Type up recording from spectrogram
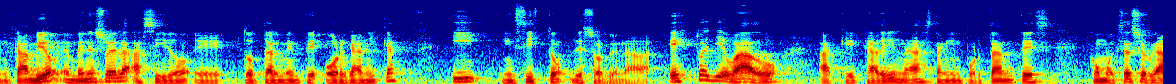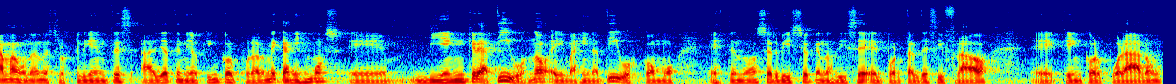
En cambio, en Venezuela ha sido eh, totalmente orgánica y, insisto, desordenada. Esto ha llevado a que cadenas tan importantes como Excelsior Gamma, uno de nuestros clientes, haya tenido que incorporar mecanismos eh, bien creativos ¿no? e imaginativos, como este nuevo servicio que nos dice el portal de cifrado eh, que incorporaron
